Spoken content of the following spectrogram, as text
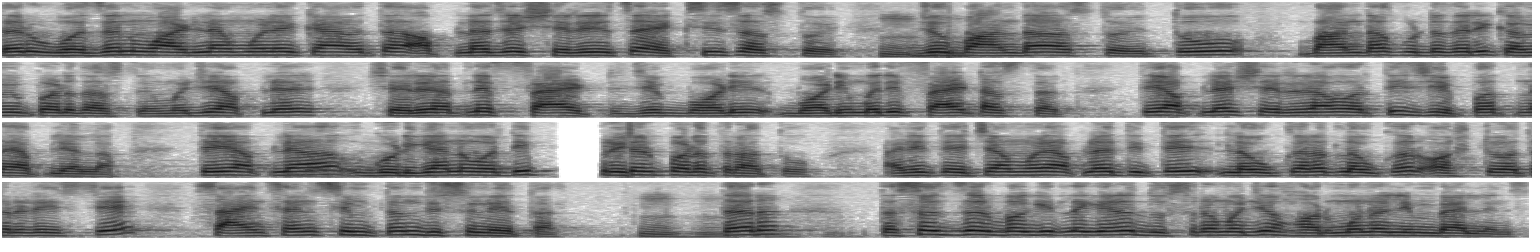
तर वजन वाढल्यामुळे काय होतं आपला जो शरीराचा ऍक्सिस असतोय जो बांधा असतोय तो बांधा कुठेतरी कमी पडत असतोय. म्हणजे आपल्या शरीरातले फॅट जे बॉडी बॉडीमध्ये फॅट असतात ते आपल्या शरीरावरती झेपत नाही आपल्याला. ते आपल्या गुडघ्यांवरती प्रेशर पडत राहतो. आणि त्याच्यामुळे आपल्याला तिथे लवकरात लवकर ऑस्टिओआर्थरायटिसचे सायन्स अँड सिम्पटम दिसून येतात. तर तसंच जर बघितलं गेलं दुसरं म्हणजे हॉर्मोनल इम्बॅलन्स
